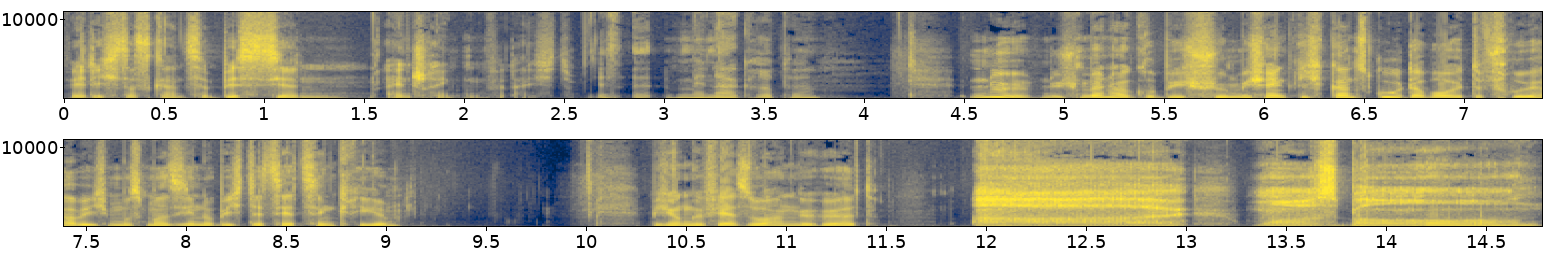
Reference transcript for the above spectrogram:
werde ich das Ganze ein bisschen einschränken vielleicht. Ist, äh, Männergrippe? Nö, nicht Männergrippe. Ich fühle mich eigentlich ganz gut, aber heute früh habe ich, muss mal sehen, ob ich das jetzt hinkriege, mich ungefähr so angehört. I was born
